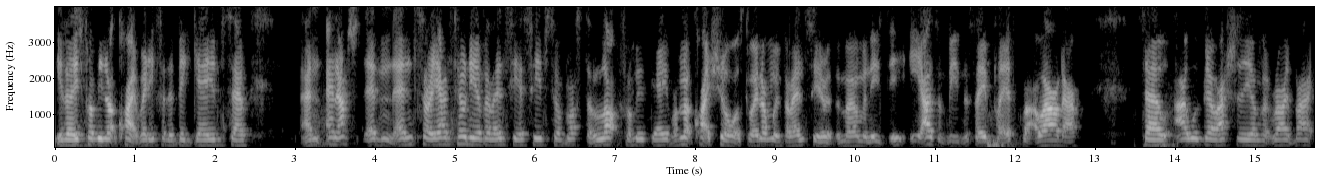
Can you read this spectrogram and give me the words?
you know, he's probably not quite ready for the big game. So, and and and and sorry, Antonio Valencia seems to have lost a lot from his game. I'm not quite sure what's going on with Valencia at the moment. He he, he hasn't been the same player for quite a while now. So I would go Ashley Young at right back.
